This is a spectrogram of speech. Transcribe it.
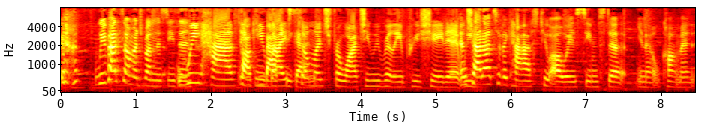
Yay! We've had so much fun this season. We have. Thank you guys so much for watching. We really appreciate it. and We- shout out to the cast who always seems to, you know, comment.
